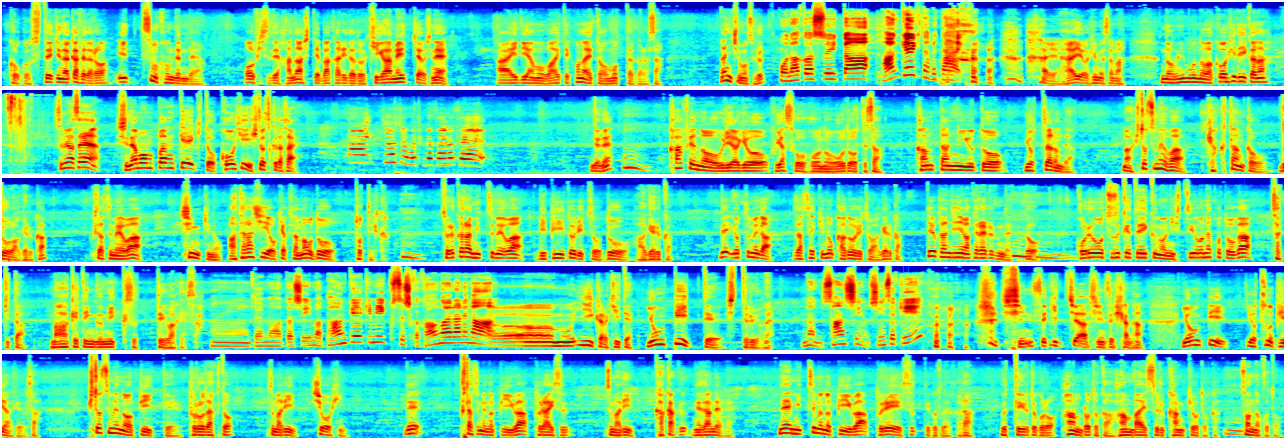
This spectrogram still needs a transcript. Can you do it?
ここ素敵なカフェだろ。いっつも混んでんだよ。オフィスで話してばかりだと気がめいっちゃうしね。アイディアも湧いてこないと思ったからさ何注文する？お腹すいた。パンケーキ食べたい。はいはいお姫様飲み物はコーヒーでいいかなすみませんシナモンパンケーキとコーヒー一つくださいはい、少々お待ちくださいませ。でねうん。カフェの売り上げを増やす方法の王道ってさ簡単に言うと4つあるんだよまあ1つ目は客単価をどう上げるか2つ目は新規の新しいお客様をどう取っていくかうん。それから3つ目はリピート率をどう上げるか。で4つ目が座席の稼働率を上げるかっていう感じに分けられるんだけど、うん。これを続けていくのに必要なことがさっき言ったマーケティングミックスっていうわけさ。うん、でも私今パンケーキミックスしか考えられあない。ーもういいから聞いて。4P って知ってるよね。何？3C の親戚？親戚っちゃ親戚かな。4P4 つの P なんだけどさ。1つ目の P ってプロダクト？つまり商品。で2つ目の P はプライス。つまり価格値段だよね。で3つ目の P はプレイスってことだから売っているところ販路とか販売する環境とか、うん。そんなこと。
